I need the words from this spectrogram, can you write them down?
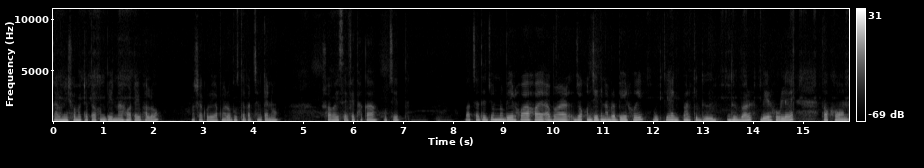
কারণ এই সময়টা তো এখন বের না হওয়াটাই ভালো। আশা করি আপনারাও বুঝতে পারছেন কেন। সবাই সেফে থাকা উচিত। বাচ্চাদের জন্য বের হওয়া হয় আবার যখন যেদিন আমরা বের হই উইকলি একবার কি দুই দুইবার বের হলে তখন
